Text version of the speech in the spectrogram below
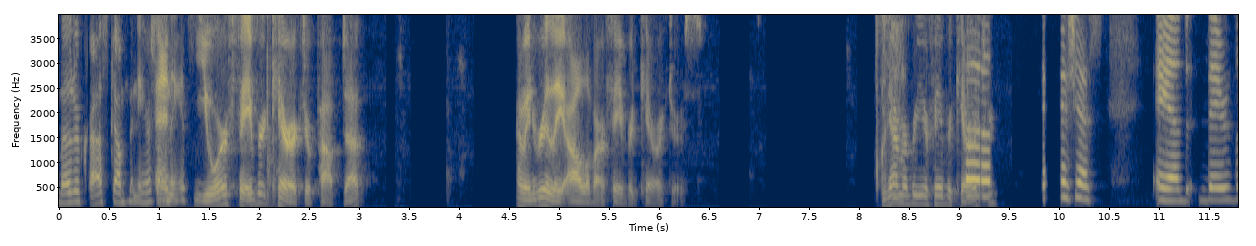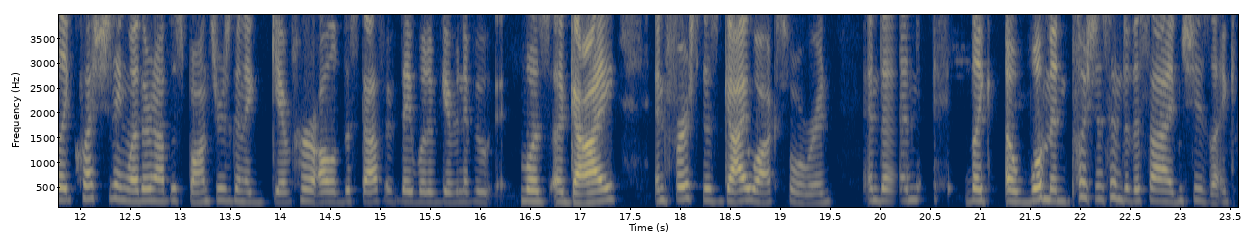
motocross company or something. And it's your favorite character popped up. I mean, really, all of our favorite characters. Do you not remember your favorite Uh, character? yes, yes. And they're like questioning whether or not the sponsor is going to give her all of the stuff if they would have given if it was a guy. And first, this guy walks forward, and then like a woman pushes him to the side, and she's like,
